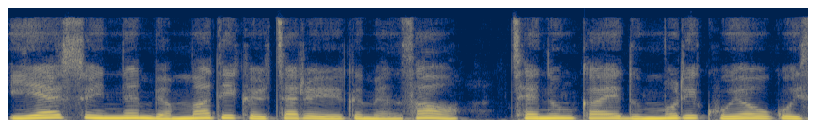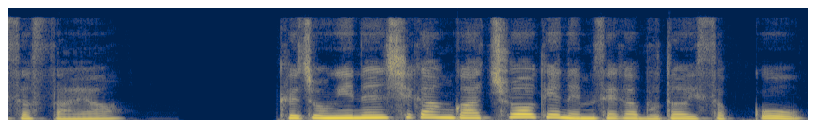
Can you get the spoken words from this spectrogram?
이해할 수 있는 몇 마디 글자를 읽으면서 제 눈가에 눈물이 고여오고 있었어요. 그 종이는 시간과 추억의 냄새가 묻어 있었고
